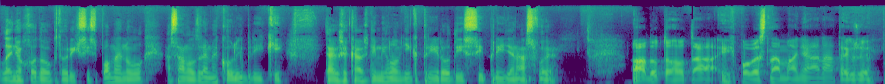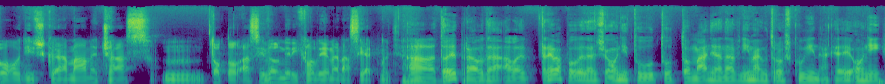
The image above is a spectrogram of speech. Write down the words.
leňochodov, ktorých si spomenul a samozrejme kolibríky. Takže každý milovník prírody si príde na svoje. No a do toho tá ich povestná maňána, takže pohodička, máme čas, mm, toto asi veľmi rýchlo vieme nasiaknúť. A to je pravda, ale treba povedať, že oni tú, tú, to maňana vnímajú trošku inak. Hej? Oni,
